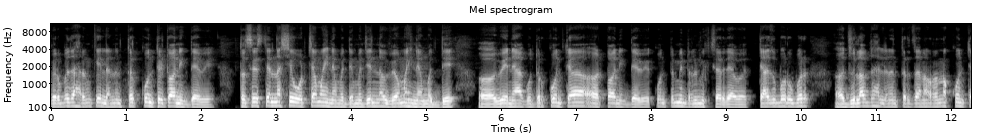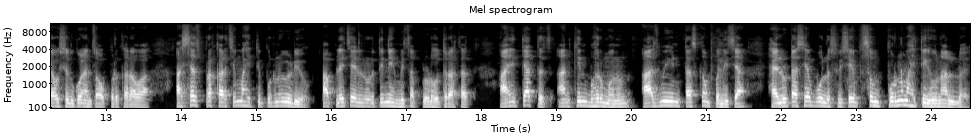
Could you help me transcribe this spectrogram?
गर्भधारण केल्यानंतर कोणते टॉनिक द्यावे? तसेच त्यांना शेवटच्या महिन्यामध्ये म्हणजे नवव्या महिन्यामध्ये वेण्या अगोदर कोणत्या टॉनिक द्यावे? कोणतं मिनरल मिक्सर द्यावं? त्याचबरोबर जुलाब झाल्यानंतर जनावरांना कोणत्या औषध गोळ्यांचा वापर करावा? अशाच प्रकारचे माहितीपूर्ण व्हिडिओ आपल्या चॅनलवरती नेहमीच अपलोड होत राहतात. आणि त्यातच आणखीन भर म्हणून आज मी इंटास कंपनीच्या हॅलोटास या बोलसविषयी संपूर्ण माहिती घेऊन आलेलो आहे.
